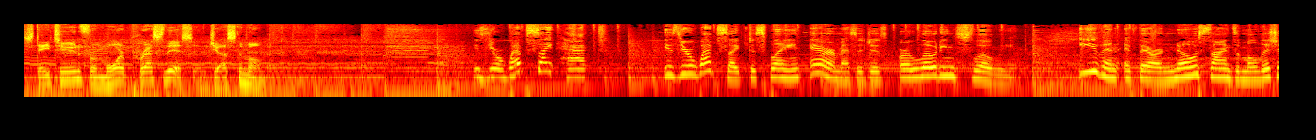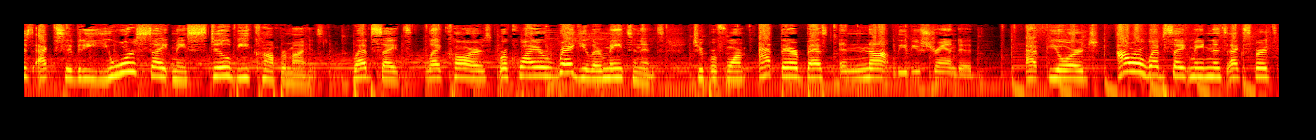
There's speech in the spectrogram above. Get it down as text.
Stay tuned for more Press This in just a moment. Is your website hacked? Is your website displaying error messages or loading slowly? Even if there are no signs of malicious activity, your site may still be compromised. Websites, like cars, require regular maintenance to perform at their best and not leave you stranded. At Fjorge, our website maintenance experts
